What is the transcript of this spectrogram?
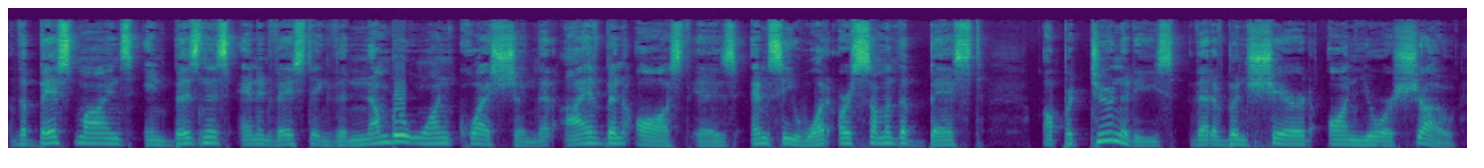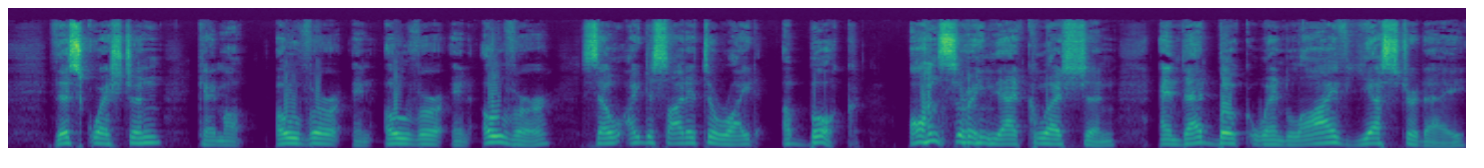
the best minds in business and investing, the number one question that I have been asked is MC, what are some of the best opportunities that have been shared on your show? This question came up over and over and over. So I decided to write a book answering that question. And that book went live yesterday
